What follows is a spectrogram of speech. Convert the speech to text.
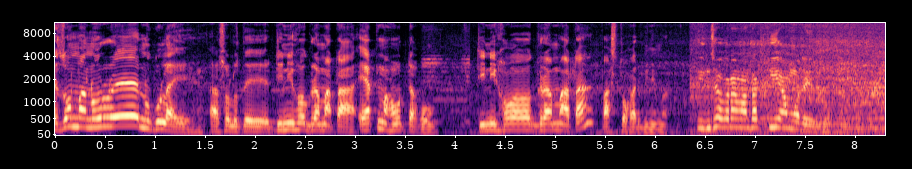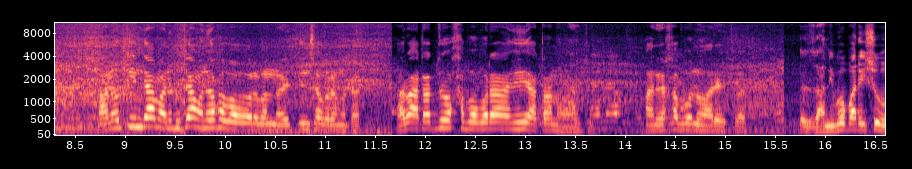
এজন মানুহৰে নোকোলাই আচলতে তিনিশ গ্ৰাম আটা এক মাহত তাকো তিনিশ গ্ৰাম আটা পাঁচ টকাৰ বিনিময়ত। তিনিশ গ্ৰাম আটাত কি কামত আহিব? মানুহ তিনিটা মানুহ দুটা মানুহে খাব পাৰিব নহয় তিনিশ গ্ৰাম আটাত। আৰু আটাটো খাব পৰা সেই আটা নহয় এইটো। মানুহে খাব নোৱাৰে এইটো জানিব পাৰিছোঁ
